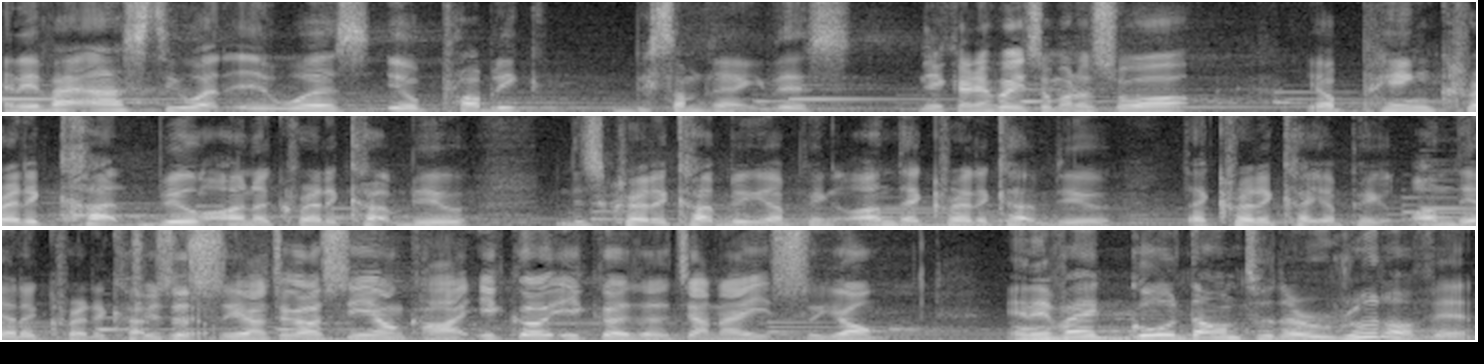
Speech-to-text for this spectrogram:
And if I asked you what it was, it'll probably be something like this. 你可能会这么的说： You're paying credit card bill on a credit card bill. This credit card bill, you're paying on that credit card bill. That credit card, you're paying on the other credit 就 card 是 bill. 使用这个信用卡一个一个的这样来使用。 And if I go down to the root of it,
